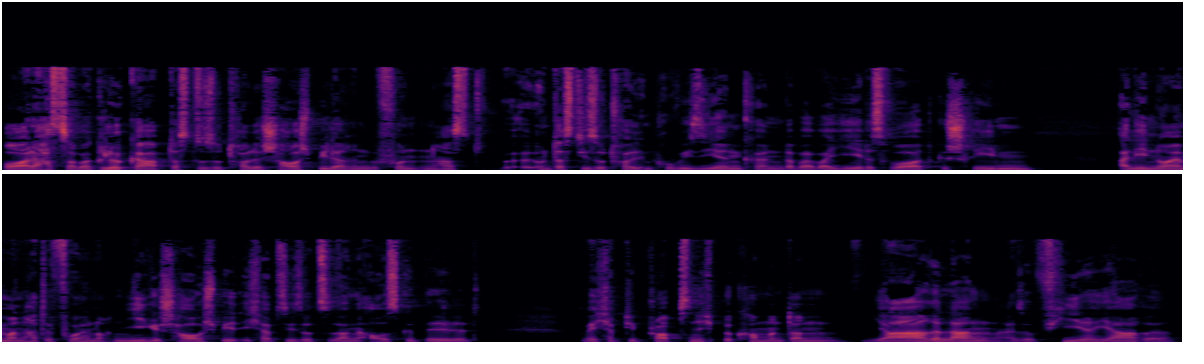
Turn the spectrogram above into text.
boah, da hast du aber Glück gehabt, dass du so tolle Schauspielerinnen gefunden hast äh, und dass die so toll improvisieren können. Dabei war jedes Wort geschrieben. Ali Neumann hatte vorher noch nie geschauspielt. Ich habe sie sozusagen ausgebildet. Aber ich habe die Props nicht bekommen und dann jahrelang, also vier Jahre,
